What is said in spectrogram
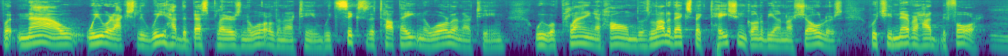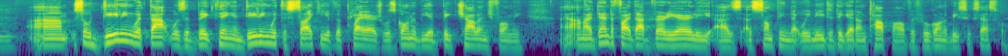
But now we were actually, we had the best players in the world in our team. We'd six of the top eight in the world in our team. We were playing at home. There was a lot of expectation going to be on our shoulders, which we never had before. Mm. Um, so dealing with that was a big thing, and dealing with the psyche of the players was going to be a big challenge for me. Uh, and I identified that very early as, as something that we needed to get on top of if we we're going to be successful.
